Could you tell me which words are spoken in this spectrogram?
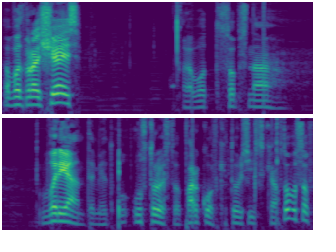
возвращаясь вот, собственно, вариантами устройства парковки туристических автобусов.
